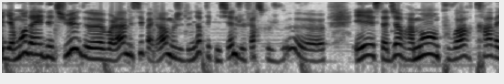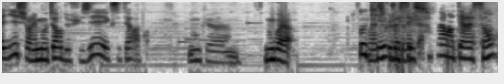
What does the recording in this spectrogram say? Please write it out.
il y a moins d'années d'études, euh, voilà, mais c'est pas grave. Moi, je vais devenir technicienne, je vais faire ce que je veux, euh, et c'est-à-dire vraiment pouvoir travailler sur les moteurs de fusée, etc. Quoi. Donc, donc voilà. Ok, bah c'est super intéressant.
